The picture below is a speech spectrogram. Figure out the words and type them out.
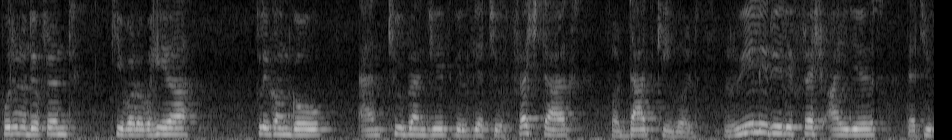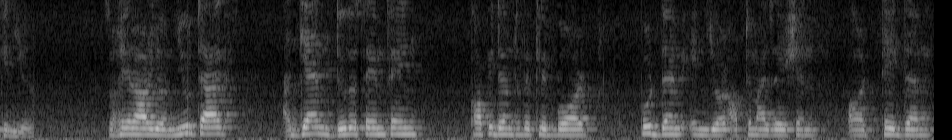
Put in a different keyword over here. Click on go and TubeRank will get you fresh tags for that keyword. Really really fresh ideas that you can use. So here are your new tags. Again do the same thing. Copy them to the clipboard. Put them in your optimization or take them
